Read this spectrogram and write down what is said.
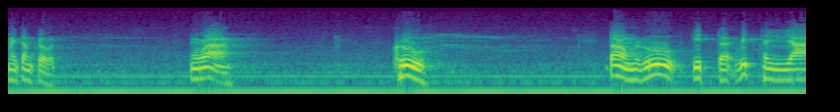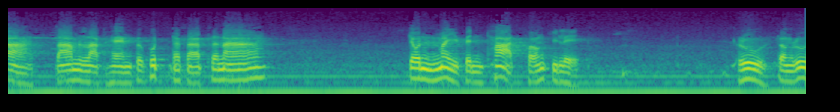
ไม่ต้องโกรธว่า ครู ต้องรู้จิตวิทยาตามหลักแห่งพระพุทธศาสนา จนไม่เป็นทาตของกิเลส ครูต้องรู้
